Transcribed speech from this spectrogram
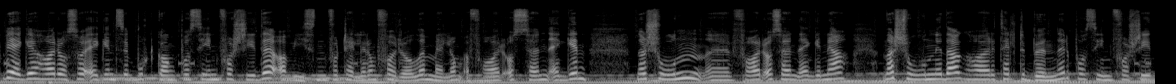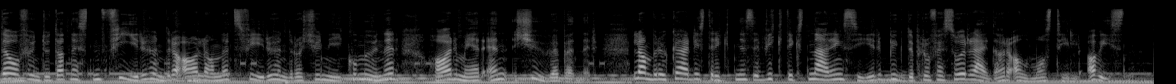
VG har også Eggens bortgang på sin forside. Avisen forteller om forholdet mellom far og sønn Eggen. Nasjonen, eh, far og sønn Eggen, ja. Nasjonen i dag har telt bønder på sin forside og funnet ut at nesten 400 av landets 429 kommuner har mer enn 20 bønder. Landbruket er distriktenes viktigste næring, sier bygdeprofessor Reidar Almås til avisen.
